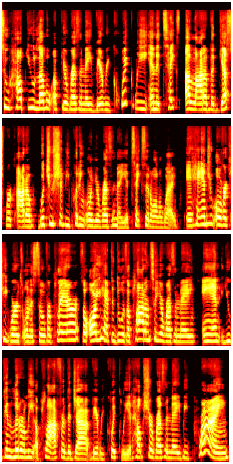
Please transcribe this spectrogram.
to help you level up your resume very quickly and it takes a lot of the guesswork out of what you should be putting on your resume. It takes it all away. It hands you over keywords on a silver platter. So all you have to do is apply them to your resume and you can literally apply apply for the job very quickly. It helps your resume be primed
